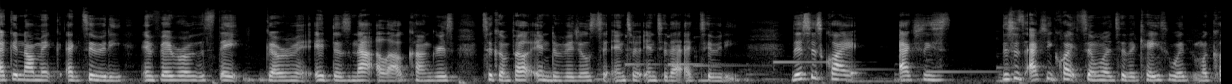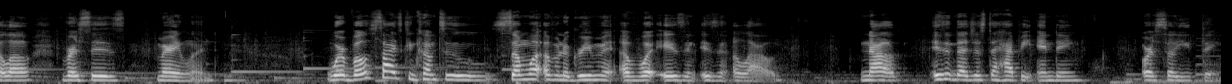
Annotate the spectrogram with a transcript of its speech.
economic activity in favor of the state government, it does not allow Congress to compel individuals to enter into that activity. This is quite actually this is actually quite similar to the case with McCulloch versus Maryland, where both sides can come to somewhat of an agreement of what is and isn't allowed. Now, isn't that just a happy ending, or so you think?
